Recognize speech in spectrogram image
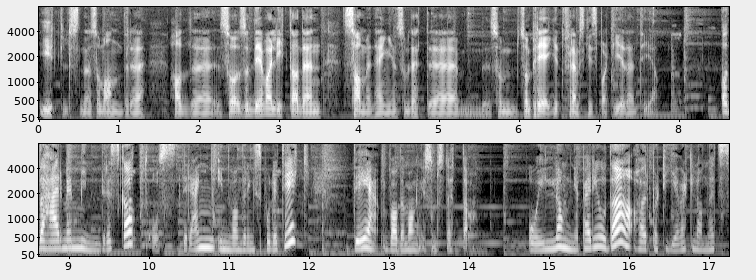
ytelsene som andre hadde. Så, så det var litt av den sammenhengen som, dette, som, som preget Fremskrittspartiet den tida. Og det her med mindre skatt og streng innvandringspolitikk, det var det mange som støtta. Og i lange perioder har partiet vært landets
